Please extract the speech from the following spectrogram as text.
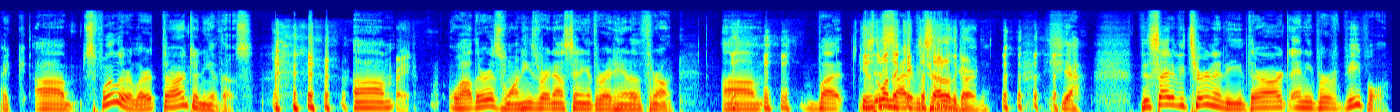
Like um, spoiler alert, there aren't any of those. um, right. Well, there is one. He's right now standing at the right hand of the throne. Um, but he's the one that kicked us out of the garden. yeah. This side of eternity, there aren't any perfect people.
